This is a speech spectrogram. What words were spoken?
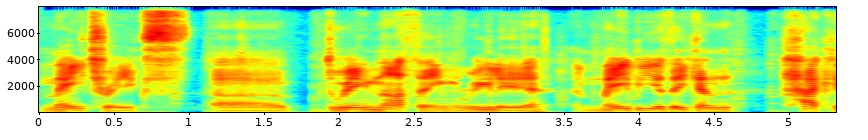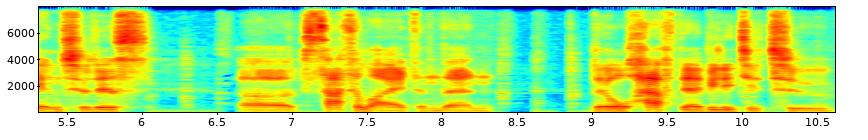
matrix, uh, doing nothing really. And maybe they can hack into this uh, satellite and then they'll have the ability to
